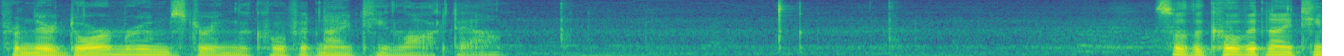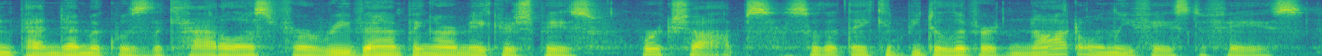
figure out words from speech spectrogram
from their dorm rooms during the COVID-19 lockdown. So the COVID-19 pandemic was the catalyst for revamping our Makerspace workshops so that they could be delivered not only face-to-face, -face,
